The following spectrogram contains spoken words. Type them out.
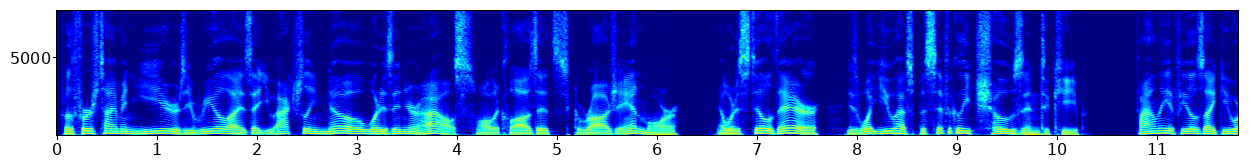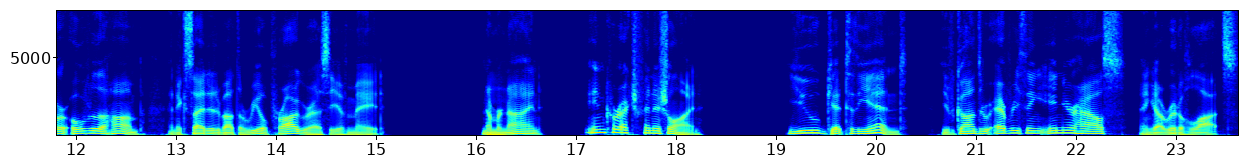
For the first time in years, you realize that you actually know what is in your house all the closets, garage, and more and what is still there is what you have specifically chosen to keep. Finally, it feels like you are over the hump and excited about the real progress you have made. Number nine, incorrect finish line. You get to the end. You've gone through everything in your house and got rid of lots,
